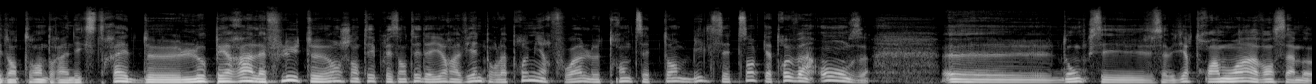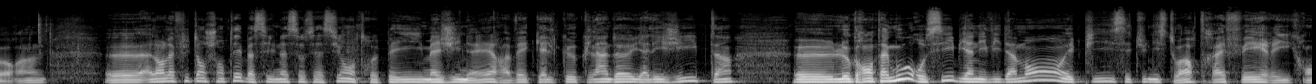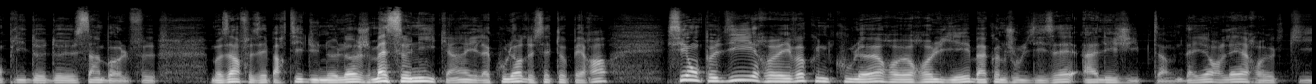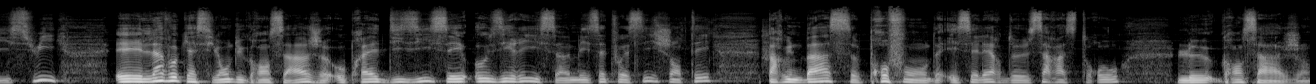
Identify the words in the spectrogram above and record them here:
D'entendre un extrait de l'opéra La Flûte enchantée, présenté d'ailleurs à Vienne pour la première fois le 30 septembre 1791. Euh, donc ça veut dire trois mois avant sa mort. Hein. Euh, alors la flûte enchantée, bah, c'est une association entre pays imaginaires avec quelques clins d'œil à l'Égypte. Hein. Euh, le grand amour aussi, bien évidemment, et puis c'est une histoire très féerique, remplie de, symboles. Mozart faisait partie d'une loge maçonnique, hein, et la couleur de cet opéra, si on peut dire, euh, évoque une couleur reliée, ben, comme je vous le disais, à l'Égypte. D'ailleurs, l'air qui suit et l'invocation du grand sage auprès d'Isis et Osiris, hein, mais cette fois-ci chantée par une basse profonde, et c'est l'air de Sarastro, le grand sage.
